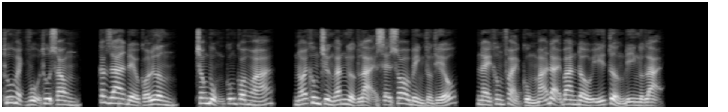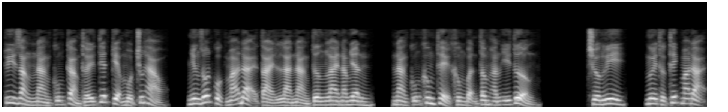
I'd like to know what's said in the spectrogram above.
thu hoạch vụ thu xong, các gia đều có lương, trong bụng cũng có hóa, nói không chừng ăn ngược lại sẽ so bình thường thiếu, này không phải cùng mã đại ban đầu ý tưởng đi ngược lại. Tuy rằng nàng cũng cảm thấy tiết kiệm một chút hảo, nhưng rốt cuộc mã đại tài là nàng tương lai nam nhân, nàng cũng không thể không bận tâm hắn ý tưởng. Trường ly, ngươi thực thích mã đại.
